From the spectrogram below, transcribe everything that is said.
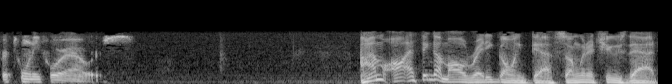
for 24 hours? I'm. al- I think I'm already going deaf, so I'm going to choose that.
